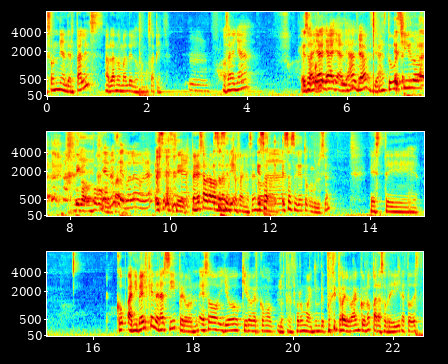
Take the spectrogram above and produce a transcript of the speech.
son neandertales hablando mal de los homo sapiens. Mm. O sea, ya, eso ya, ya, ya, ya, ya, ya, estuvo chido. Digo, un poco. Ya nos llegó la hora. sí. Pero esa hora va a durar muchos años, ¿eh? esa, ¿Esa sería tu conclusión? Este. A nivel general sí, pero eso yo quiero ver cómo lo transformo en un depósito del banco, ¿no? Para sobrevivir a todo esto.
